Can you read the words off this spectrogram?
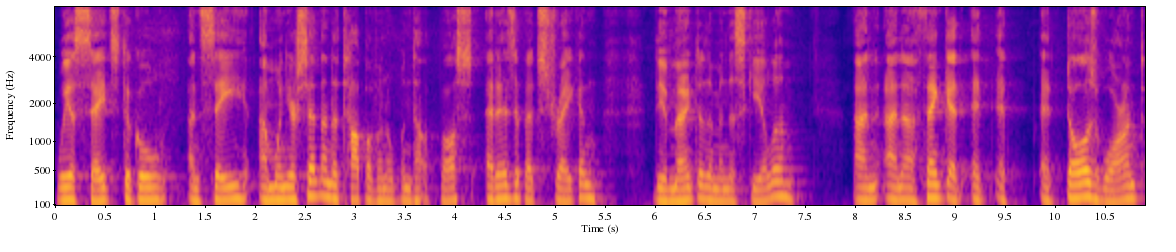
waste sites to go and see. And when you're sitting on the top of an open top bus, it is a bit striking the amount of them and the scale of them. And and I think it it, it, it does warrant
